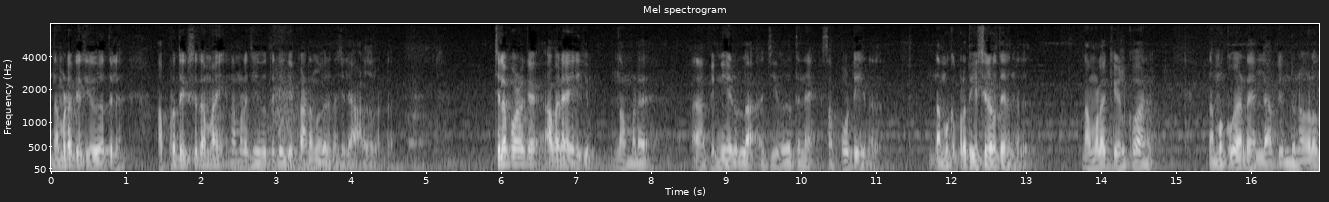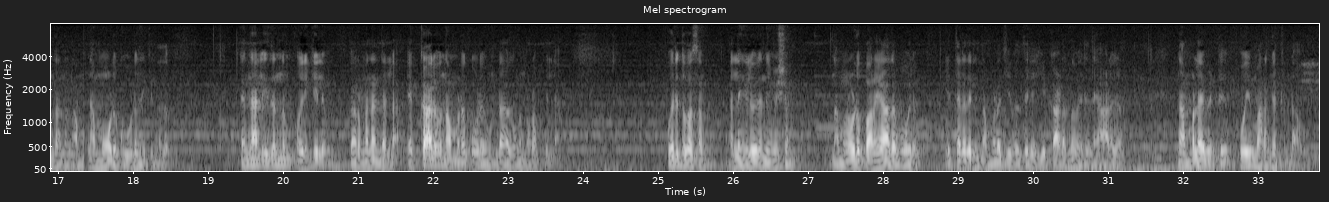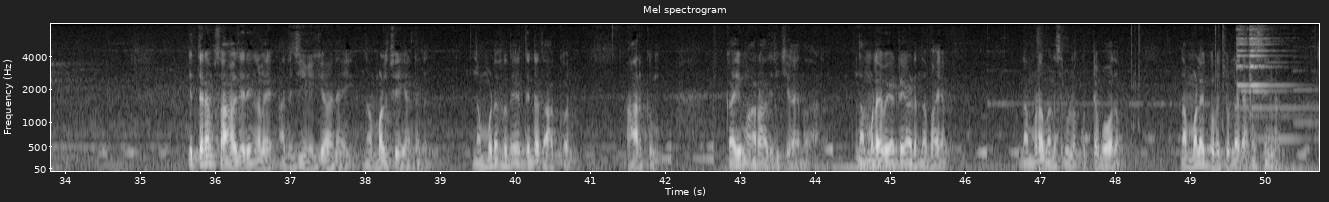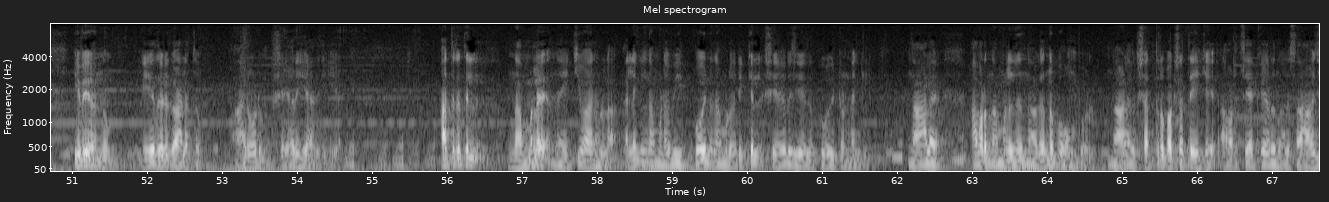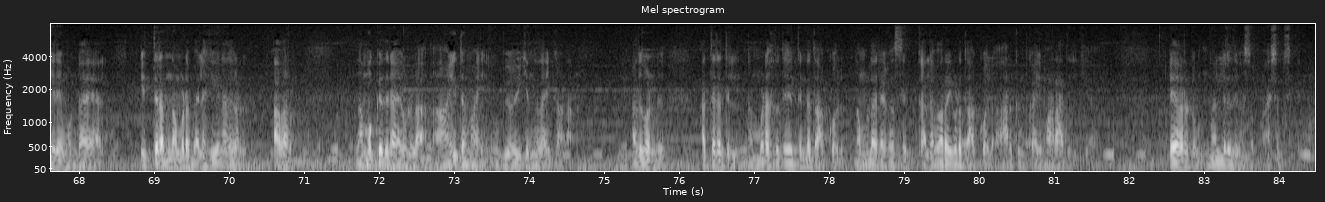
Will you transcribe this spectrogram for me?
നമ്മുടെയൊക്കെ ജീവിതത്തിൽ അപ്രതീക്ഷിതമായി നമ്മുടെ ജീവിതത്തിലേക്ക് കടന്നു വരുന്ന ചില ആളുകളുണ്ട്. ചിലപ്പോഴൊക്കെ അവരായിരിക്കും നമ്മുടെ പിന്നീടുള്ള ജീവിതത്തിനെ സപ്പോർട്ട് ചെയ്യുന്നത്. നമുക്ക് പ്രതീക്ഷകൾ തരുന്നത്. നമ്മളെ കേൾക്കുവാനും നമുക്ക് വേണ്ട എല്ലാ പിന്തുണകളും തന്ന് നമ്മോട് കൂടെ നിൽക്കുന്നത്. എന്നാൽ ഇതൊന്നും ഒരിക്കലും പെർമനന്റ് അല്ല. എക്കാലവും നമ്മുടെ കൂടെ ഉണ്ടാകുമെന്ന് ഉറപ്പില്ല. ഒരു ദിവസം അല്ലെങ്കിൽ ഒരു നിമിഷം നമ്മളോട് പറയാതെ പോലും ഇത്തരത്തിൽ നമ്മുടെ ജീവിതത്തിലേക്ക് കടന്നു വരുന്ന ആളുകൾ നമ്മളെ വിട്ട് പോയി മറഞ്ഞിട്ടുണ്ടാവും. ഇത്തരം സാഹചര്യങ്ങളെ അതിജീവിക്കാനായി നമ്മൾ ചെയ്യേണ്ടത് നമ്മുടെ ഹൃദയത്തിന്റെ താക്കോൽ ആർക്കും കൈമാറാതിരിക്കുക എന്നതാണ്. നമ്മളെ വേട്ടയാടുന്ന ഭയം നമ്മുടെ മനസ്സിലുള്ള കുറ്റബോധം നമ്മളെക്കുറിച്ചുള്ള രഹസ്യങ്ങൾ ഇവയൊന്നും ഏതൊരു കാലത്തും ആരോടും ഷെയർ ചെയ്യാതിരിക്കുക. അത്തരത്തിൽ നമ്മളെ നയിക്കുവാനുള്ള അല്ലെങ്കിൽ നമ്മുടെ വീക്ക് പോയിന്റ് നമ്മൾ ഒരിക്കൽ ഷെയർ ചെയ്ത് പോയിട്ടുണ്ടെങ്കിൽ നാളെ അവർ നമ്മളിൽ നിന്ന് അകന്നു പോകുമ്പോൾ നാളെ ഒരു ശത്രുപക്ഷത്തേക്ക് അവർ ചേക്കേറുന്ന ഒരു സാഹചര്യം ഉണ്ടായാൽ ഇത്തരം നമ്മുടെ ബലഹീനതകൾ അവർ നമുക്കെതിരായുള്ള ആയുധമായി ഉപയോഗിക്കുന്നതായി കാണാം. അതുകൊണ്ട് അത്തരത്തിൽ നമ്മുടെ ഹൃദയത്തിന്റെ താക്കോൽ നമ്മുടെ രഹസ്യ കലവറയുടെ താക്കോൽ ആർക്കും കൈമാറാതിരിക്കുക. ഏവർക്കും നല്ലൊരു ദിവസം ആശംസിക്കുന്നു.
